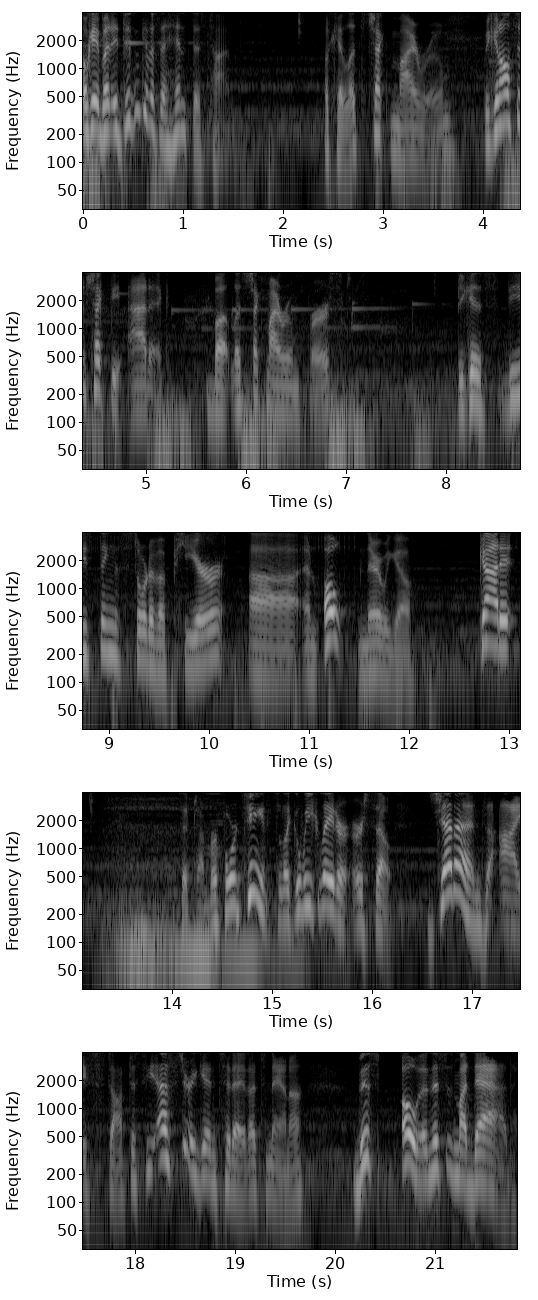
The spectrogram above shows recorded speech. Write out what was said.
Okay, but it didn't give us a hint this time. Okay, let's check my room. We can also check the attic, but let's check my room first. Because these things sort of appear, uh, and, oh, there we go. Got it. September 14th, so like a week later or so. Jenna and I stopped to see Esther again today. That's Nana. This, oh, and this is my dad,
